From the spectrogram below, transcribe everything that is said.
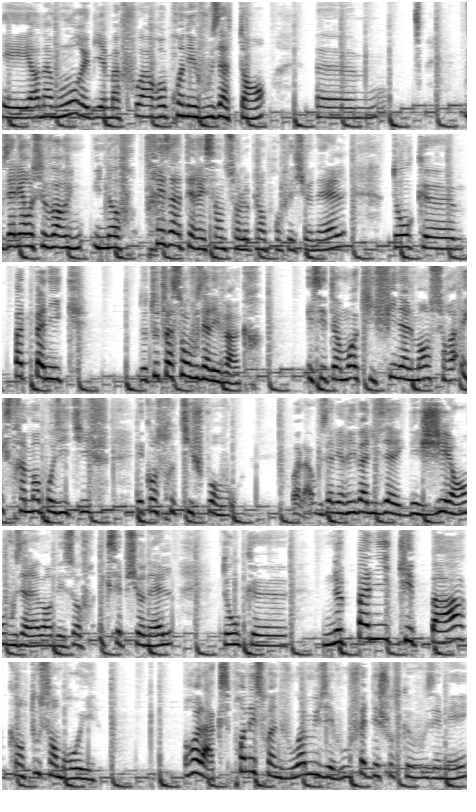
Et en amour, eh bien ma foi, reprenez-vous à temps. Euh, vous allez recevoir une, une, offre très intéressante sur le plan professionnel. Donc pas de panique. De toute façon, vous allez vaincre. Et c'est un mois qui finalement sera extrêmement positif et constructif pour vous. Voilà, vous allez rivaliser avec des géants, vous allez avoir des offres exceptionnelles. Donc, euh, ne paniquez pas quand tout s'embrouille. Relax, prenez soin de vous, amusez-vous, faites des choses que vous aimez,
